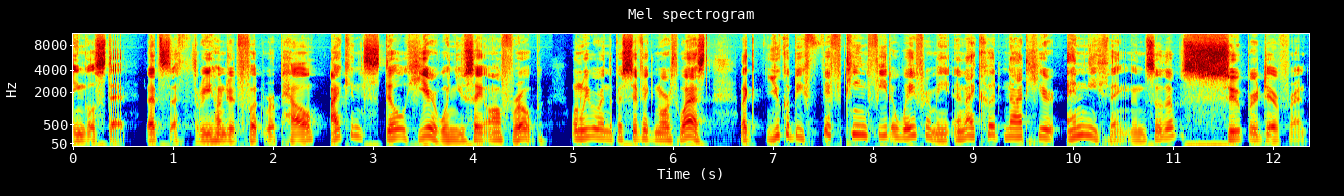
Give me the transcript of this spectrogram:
Englestead. That's a 300 foot rappel. I can still hear when you say off rope when we were in the Pacific Northwest, like you could be 15 feet away from me and I could not hear anything. And so that was super different.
